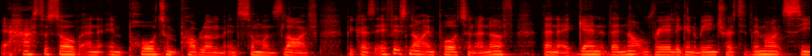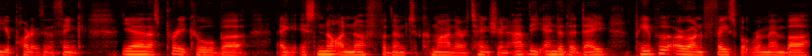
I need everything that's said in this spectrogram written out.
it has to solve an important problem in someone's life. Because if it's not important enough, then again, they're not really going to be interested. They might see your product and think, yeah, that's pretty cool, but eh, it's not enough for them to command their attention. At the end of the day, people are on Facebook, remember,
